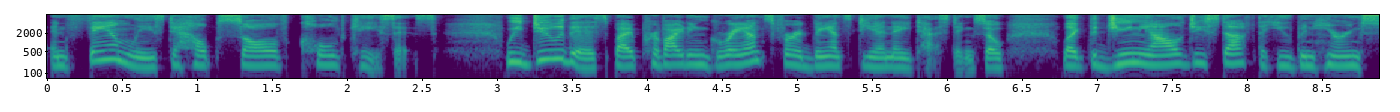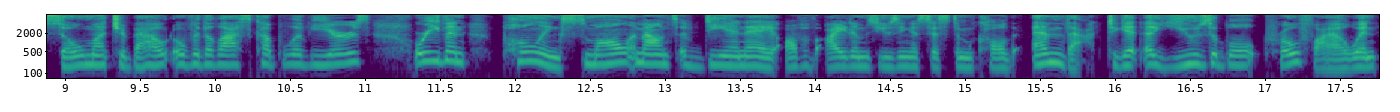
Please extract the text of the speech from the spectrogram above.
and families to help solve cold cases. We do this by providing grants for advanced DNA testing. So, like the genealogy stuff that you've been hearing so much about over the last couple of years, or even pulling small amounts of DNA off of items using a system called MVAC to get a usable profile when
